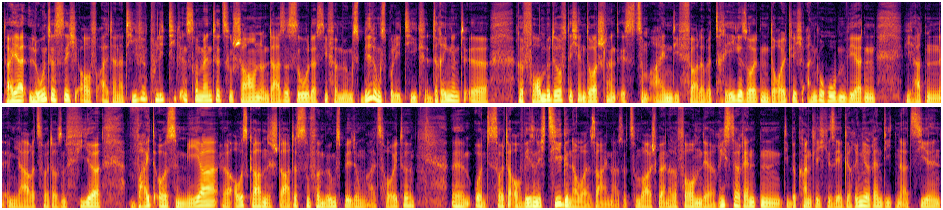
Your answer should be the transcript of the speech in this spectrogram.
Daher lohnt es sich, auf alternative Politikinstrumente zu schauen. Und da ist es so, dass die Vermögensbildungspolitik dringend äh, reformbedürftig in Deutschland ist. Zum einen die Förderbeträge sollten deutlich angehoben werden. Wir hatten im Jahre 2004 weitaus mehr äh, Ausgaben des Staates zu Vermögensbildung als heute. Ähm, und es sollte auch wesentlich zielgenauer sein. Also zum Beispiel eine Reform der Riester-Renten, die bekanntlich sehr geringe Renditen erzielen,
